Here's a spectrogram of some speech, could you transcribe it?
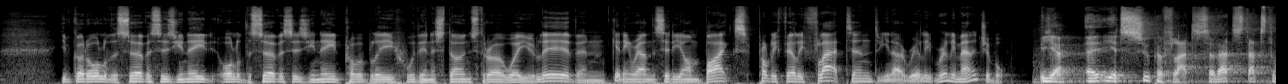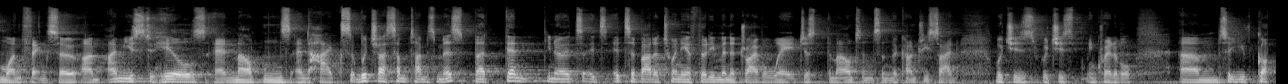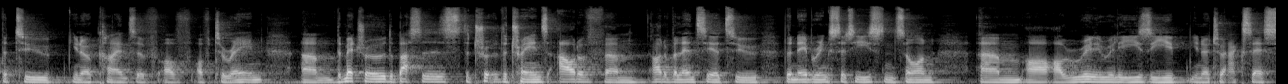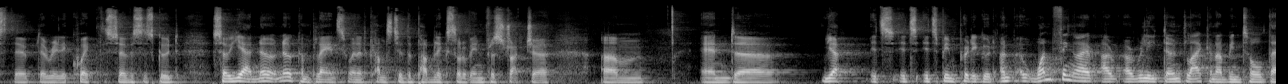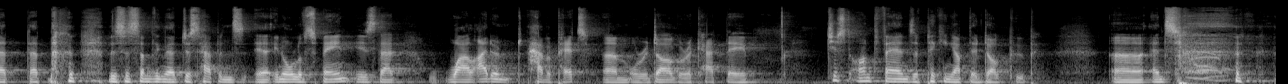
You've got all of the services you need, all of the services you need probably within a stone's throw where you live, and getting around the city on bikes, probably fairly flat and, you know, really, really manageable. Yeah, uh, it's super flat. So that's that's the one thing. So I'm I'm used to hills and mountains and hikes, which I sometimes miss. But then you know it's it's it's about a 20 or 30 minute drive away, just the mountains and the countryside, which is which is incredible. Um, so you've got the two you know kinds of of, of terrain, um, the metro, the buses, the tr- the trains out of um, out of Valencia to the neighboring cities and so on um, are, are, really really easy you know to access. They're, they're really quick. The service is good. So yeah no no complaints when it comes to the public sort of infrastructure. Um, and uh, yeah it's it's it's been pretty good. And uh, one thing I, I, I really don't like and I've been told that that this is something that just happens uh, in all of Spain is that while I don't have a pet um, or a dog or a cat they just aren't fans of picking up their dog poop. Uh, and so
